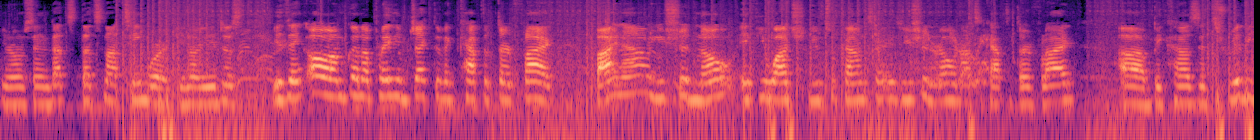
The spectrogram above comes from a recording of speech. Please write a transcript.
You know what I'm saying? That's that's not teamwork. You know, you just you think, oh, I'm gonna play the objective and cap the third flag. By now, you should know if you watch YouTube commentaries, you should know not to cap the third flag uh, because it's really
